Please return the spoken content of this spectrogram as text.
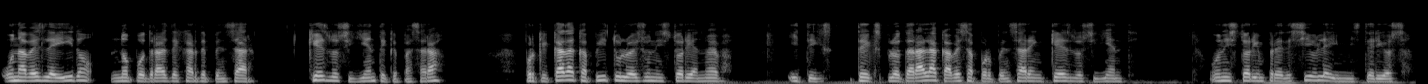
una vez leído, no podrás dejar de pensar, ¿qué es lo siguiente que pasará? Porque cada capítulo es una historia nueva, y te, explotará la cabeza por pensar en qué es lo siguiente. Una historia impredecible y misteriosa.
